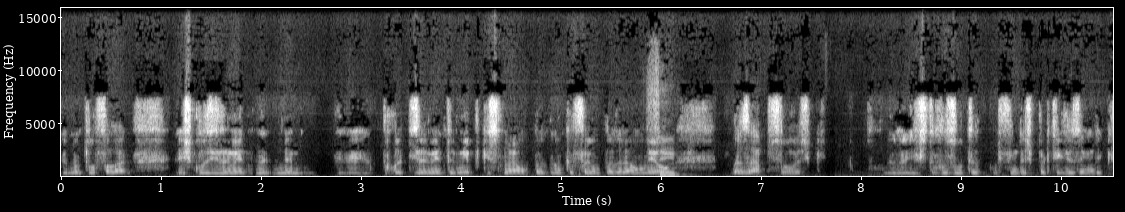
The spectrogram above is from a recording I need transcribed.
eu não estou a falar exclusivamente relativamente a mim, porque isso não é um, nunca foi um padrão meu, Sim. mas há pessoas que isto resulta, no fim das partilhas, ainda que,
